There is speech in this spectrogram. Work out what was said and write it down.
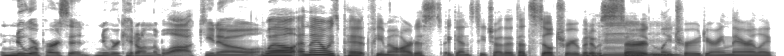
newer person, newer kid on the block, you know? well, and they always pit female artists against each other. That's still true, but it was certainly Mhm. true during their like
